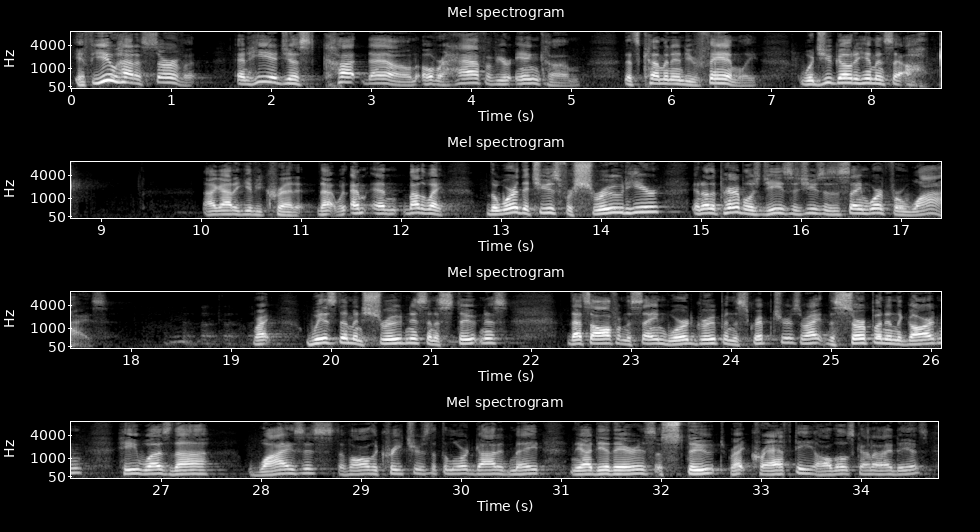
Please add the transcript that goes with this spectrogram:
If you had a servant and he had just cut down over half of your income that's coming into your family, would you go to him and say, Oh, I got to give you credit? That was, and, and by the way, the word that's used for shrewd here in other parables, Jesus uses the same word for wise. Right? Wisdom and shrewdness and astuteness. That's all from the same word group in the scriptures, right? The serpent in the garden, he was the wisest of all the creatures that the Lord God had made. And the idea there is astute, right? Crafty, all those kind of ideas.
